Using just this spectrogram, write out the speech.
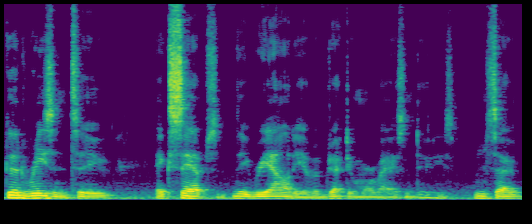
good reason to accept the reality of objective moral values and duties. And so,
